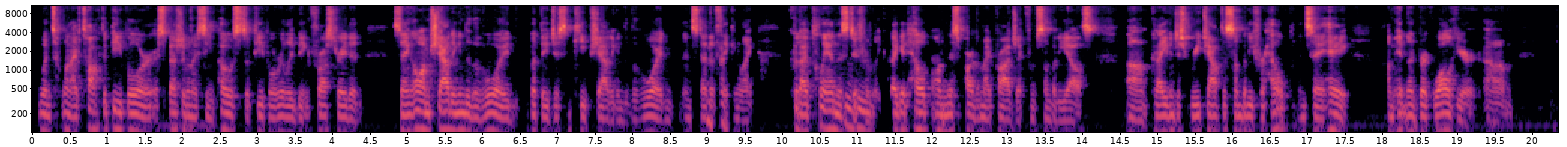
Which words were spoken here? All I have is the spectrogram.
when when i've talked to people or especially when i've seen posts of people really being frustrated saying, "Oh, I'm shouting into the void," but they just keep shouting into the void instead of thinking like, "Could I plan this Mhm. differently? Could I get help on this part of my project from somebody else? Um, could I even just reach out to somebody for help and say, "Hey, I'm hitting a brick wall here." Um,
